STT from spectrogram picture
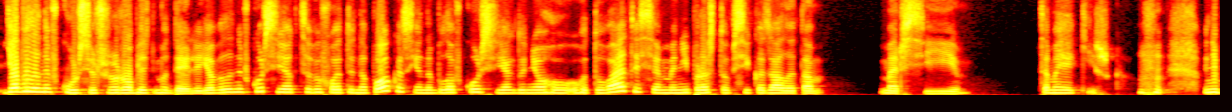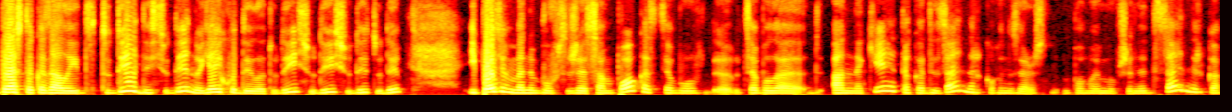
я була не в курсі, що роблять моделі. Я була не в курсі, як це виходити на показ. Я не була в курсі, як до нього готуватися. Мені просто всі казали там мерсі, це моя кішка. Мені просто казали, йди туди, йди сюди. Ну я й ходила туди, сюди, сюди, туди. І потім в мене був вже сам показ. Це був е, це була Анна Кей, така дизайнерка. Вона зараз, по-моєму, вже не дизайнерка,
